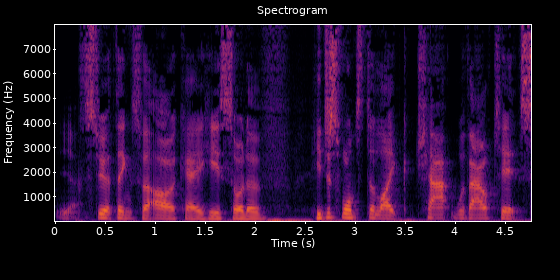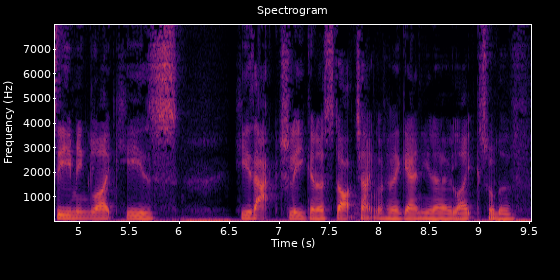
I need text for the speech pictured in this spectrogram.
yeah. Stuart thinks that oh okay, he's sort of he just wants to like chat without it seeming like he's he's actually going to start chatting with him again. You know, like sort of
